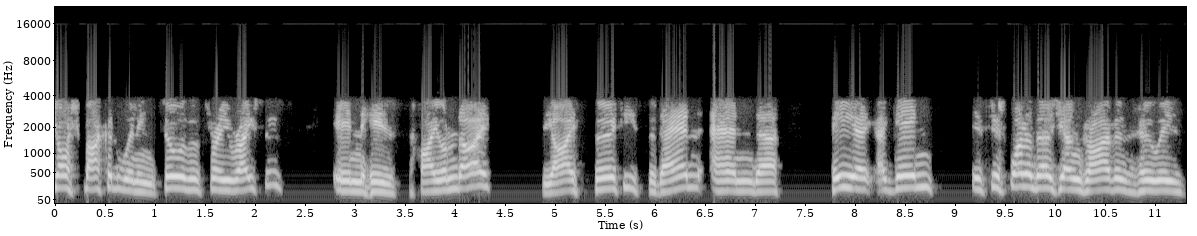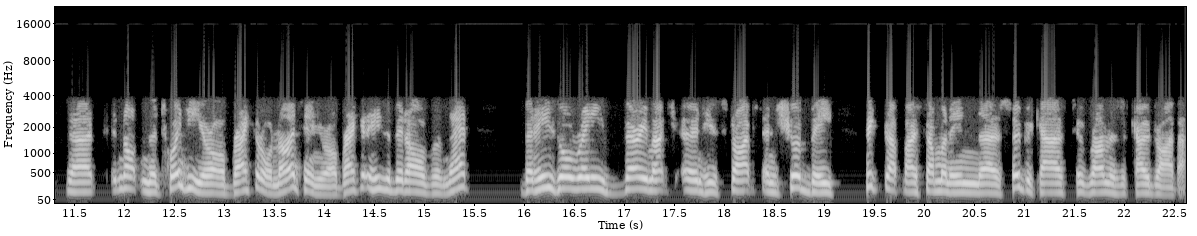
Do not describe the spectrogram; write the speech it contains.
Josh Buchan winning two of the three races in his Hyundai, the i30 sedan, and uh, he uh, again is just one of those young drivers who is uh, not in the 20 year old bracket or 19 year old bracket. He's a bit older than that, but he's already very much earned his stripes and should be picked up by someone in uh, supercars to run as a co driver.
